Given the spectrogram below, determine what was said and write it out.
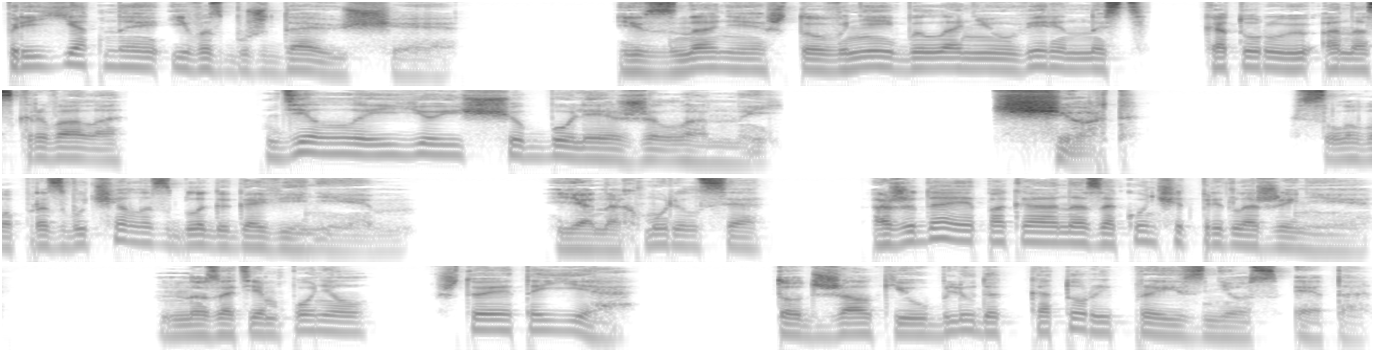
приятное и возбуждающее. И знание, что в ней была неуверенность, которую она скрывала, делало ее еще более желанной. «Черт!» Слово прозвучало с благоговением. Я нахмурился, ожидая, пока она закончит предложение. Но затем понял, что это я, тот жалкий ублюдок, который произнес это.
